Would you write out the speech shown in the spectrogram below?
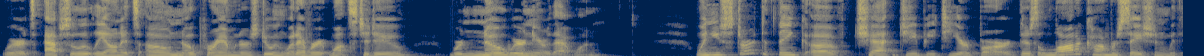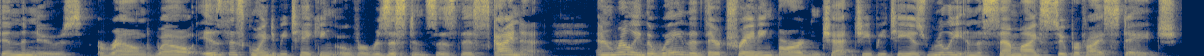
where it's absolutely on its own, no parameters, doing whatever it wants to do. We're nowhere near that one. When you start to think of ChatGPT or Bard, there's a lot of conversation within the news around, well, is this going to be taking over resistance? Is this Skynet? And really, the way that they're training Bard and ChatGPT is really in the semi supervised stage.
